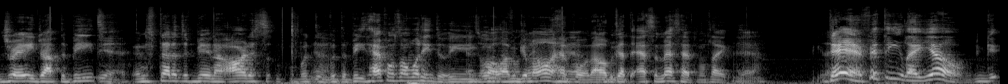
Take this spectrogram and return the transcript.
Dre dropped the beats. Yeah. And instead of just being an artist with the Yeah. with the beats headphones on, what he do? He His well, I'm gonna get my own headphones, headphones. yeah. Oh, we got the SMS headphones. Like yeah. damn, fifty. Like yo, get,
